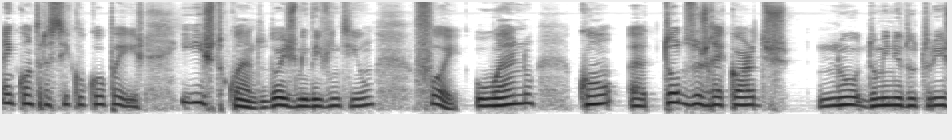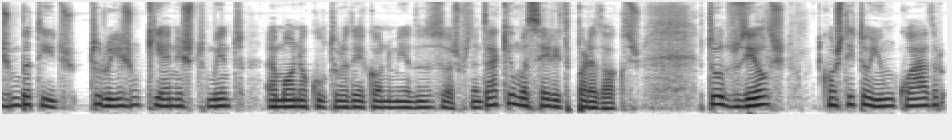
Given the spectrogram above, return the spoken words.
em contraciclo com o país. E isto quando 2021 foi o ano com uh, todos os recordes no domínio do turismo batidos. Turismo que é neste momento a monocultura da economia dos Açores. Portanto, há aqui uma série de paradoxos. Todos eles constituem um quadro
